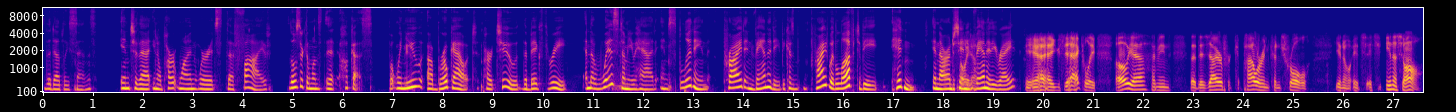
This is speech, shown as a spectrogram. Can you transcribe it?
the deadly sins into that, you know, part 1 where it's the 5, those are the ones that hook us. But when yeah. you uh, broke out part 2, the big 3, and the wisdom you had in splitting pride and vanity because pride would love to be hidden in our understanding oh, yeah. of vanity, right? Yeah, exactly. Oh yeah. I mean, the desire for power and control, you know, it's it's in us all.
